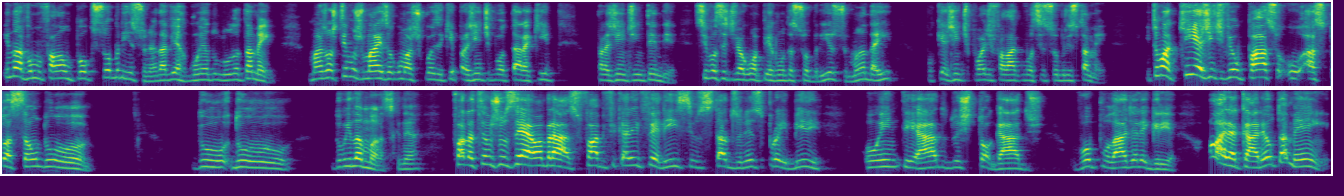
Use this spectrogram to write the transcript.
e nós vamos falar um pouco sobre isso, né? Da vergonha do Lula também. Mas nós temos mais algumas coisas aqui para a gente botar aqui, para a gente entender. Se você tiver alguma pergunta sobre isso, manda aí, porque a gente pode falar com você sobre isso também. Então aqui a gente vê o passo, a situação do, do, do, do Elon Musk, né? Fala, seu José, um abraço. Fábio, ficarei feliz se os Estados Unidos proibirem o enteado dos togados. Vou pular de alegria. Olha, cara, eu também.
